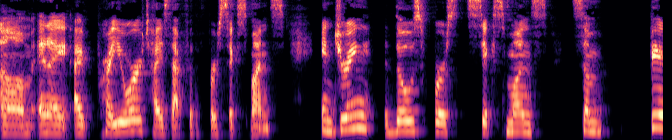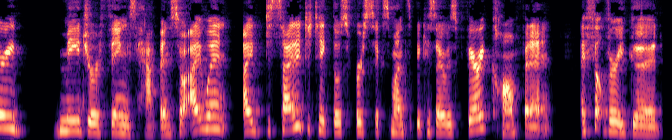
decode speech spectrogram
Um, and I, I prioritized that for the first six months. And during those first six months some very major things happened. So i went i decided to take those first six months because i was very confident. I felt very good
